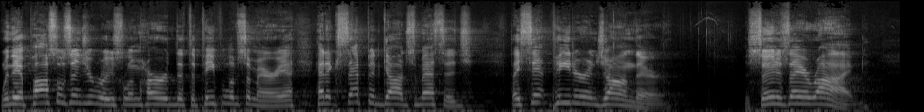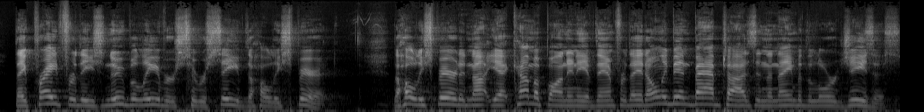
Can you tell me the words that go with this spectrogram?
When the apostles in Jerusalem heard that the people of Samaria had accepted God's message, they sent Peter and John there. As soon as they arrived, they prayed for these new believers to receive the Holy Spirit. The Holy Spirit had not yet come upon any of them, for they had only been baptized in the name of the Lord Jesus.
